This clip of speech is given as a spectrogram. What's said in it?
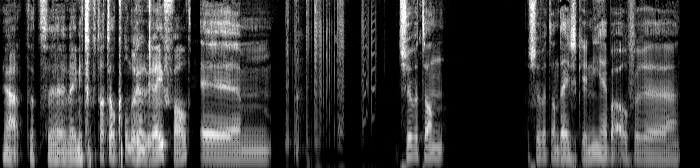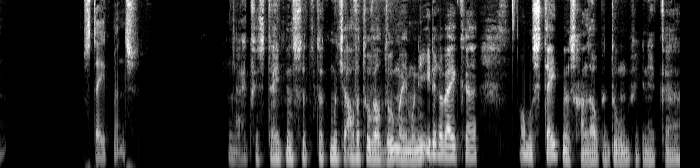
Ja, dat uh, weet niet of dat ook onder een reef valt. Um, zullen we het dan, zullen we het dan deze keer niet hebben over statements? Ja, ik vind statements, dat, dat moet je af en toe wel doen, maar je moet niet iedere week uh, allemaal statements gaan lopen doen, vind ik. Uh,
